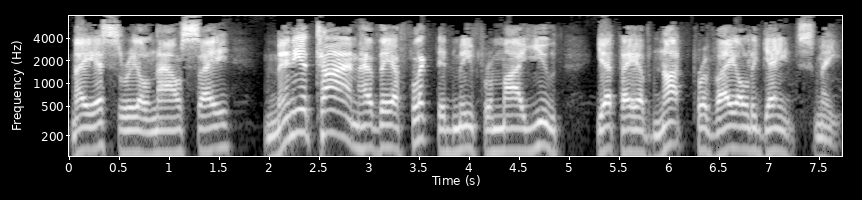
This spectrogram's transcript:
may Israel now say. Many a time have they afflicted me from my youth, yet they have not prevailed against me.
